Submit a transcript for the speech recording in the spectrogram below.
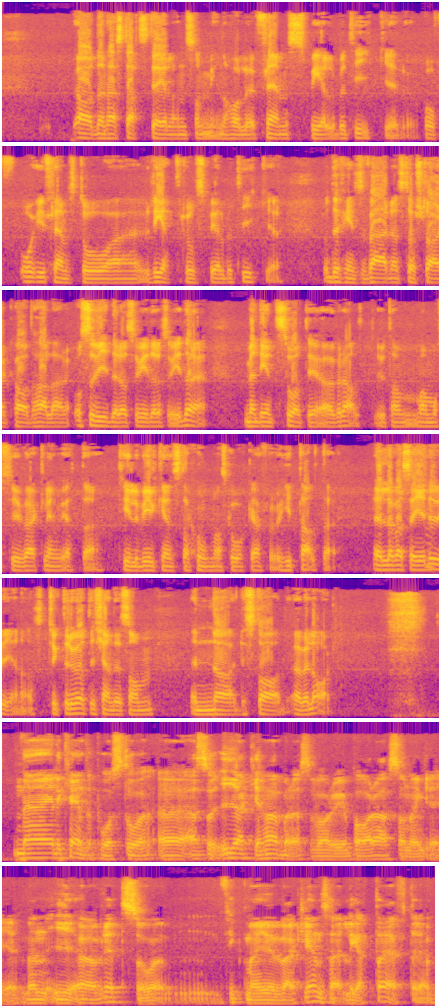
ja, den här stadsdelen som innehåller främst spelbutiker och, och främst då uh, retrospelbutiker. Och det finns världens största arkadhallar och så vidare och så vidare och så vidare. Men det är inte så att det är överallt utan man måste ju verkligen veta till vilken station man ska åka för att hitta allt det här. Eller vad säger du Jonas? Tyckte du att det kändes som en nördstad överlag? Nej, det kan jag inte påstå. Eh, alltså, I Akihabara så var det ju bara sådana grejer. Men i övrigt så fick man ju verkligen så här leta efter det.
